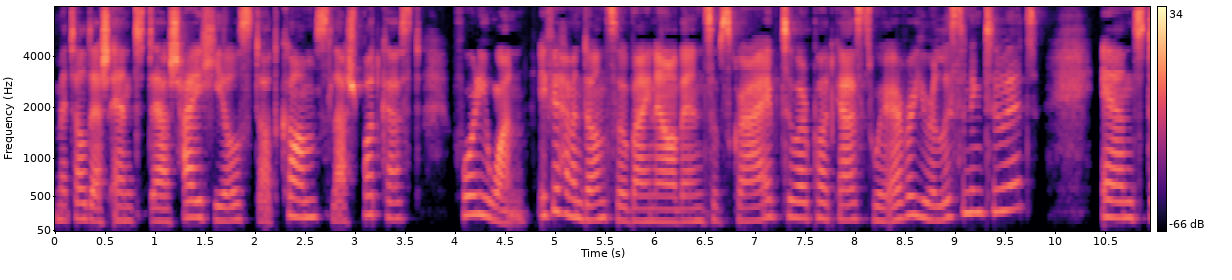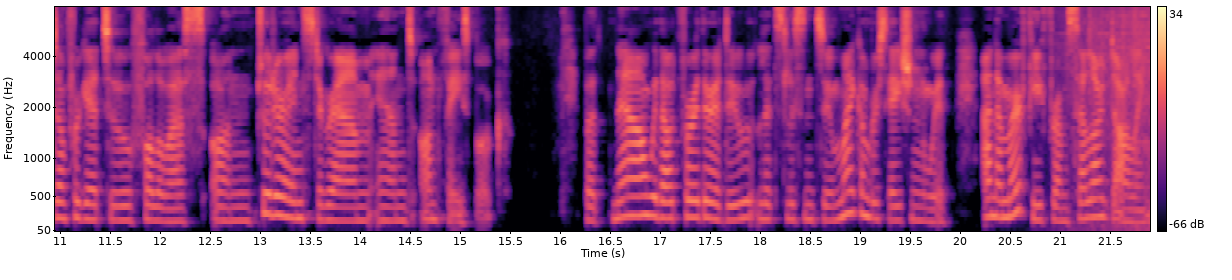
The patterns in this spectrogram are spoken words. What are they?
metal-and-highheels.com slash podcast 41. If you haven't done so by now, then subscribe to our podcast wherever you're listening to it. And don't forget to follow us on Twitter, Instagram, and on Facebook. But now, without further ado, let's listen to my conversation with Anna Murphy from Cellar Darling.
